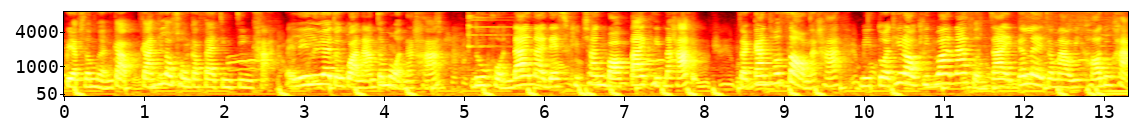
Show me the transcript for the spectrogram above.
เปรียบเสมือนกับการที่เราชงกาแฟจริง ๆ ค่ะ ไปเรื่อยๆ จนกว่าน้ำจะหมดนะคะ ดูผลได้ใน description box ใต้คลิปนะคะ จากการทดสอบนะคะ มีตัวที่เราคิดว่าน่าสนใจก็เลยจะมาวิเคราะห์ดูค่ะ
